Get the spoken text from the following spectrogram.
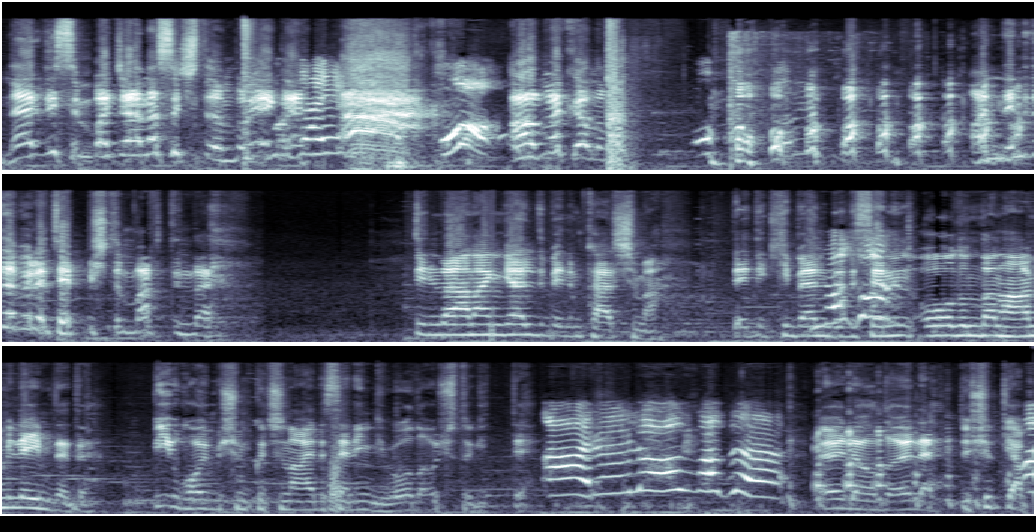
Neredesin? Bacağına sıçtım. Buraya gel. Aa! Al bakalım. Anneni de böyle tepmiştim vaktinde. Vaktinde anan geldi benim karşıma. Dedi ki ben dedi senin oğlundan hamileyim dedi. Bir koymuşum kıçına aynı senin gibi o da uçtu gitti. Hayır öyle olmadı. Öyle oldu öyle. Düşük yaptı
